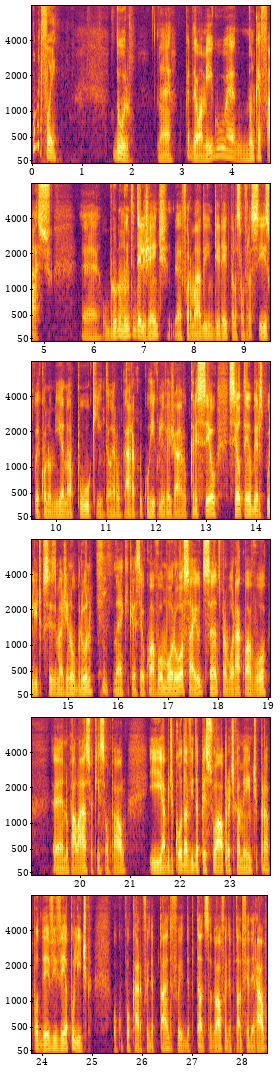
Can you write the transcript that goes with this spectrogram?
Como é que foi? Duro, né? Perder um amigo é, nunca é fácil. É, o Bruno, muito inteligente, é, formado em Direito pela São Francisco, Economia na PUC, então era um cara com currículo invejável. Cresceu, se eu tenho berço político, vocês imaginam o Bruno, né, que cresceu com o avô, morou, saiu de Santos para morar com o avô é, no Palácio, aqui em São Paulo, e abdicou da vida pessoal praticamente para poder viver a política. Ocupou cargo, foi deputado, foi deputado estadual, foi deputado federal,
